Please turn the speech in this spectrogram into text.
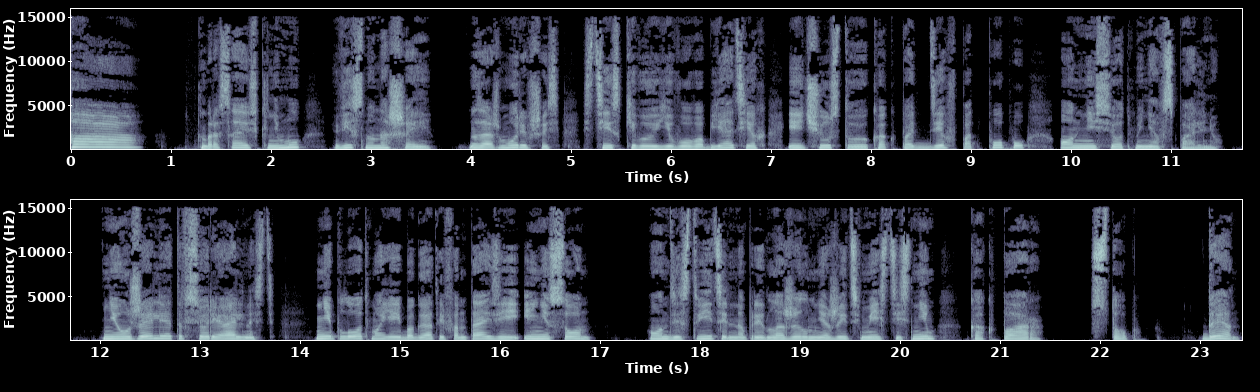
а, Бросаюсь к нему, висну на шее. Зажмурившись, стискиваю его в объятиях и чувствую, как, поддев под попу, он несет меня в спальню. Неужели это все реальность? Не плод моей богатой фантазии и не сон — он действительно предложил мне жить вместе с ним как пара. Стоп. Дэн,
